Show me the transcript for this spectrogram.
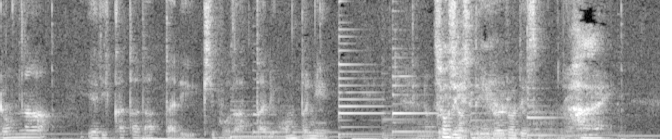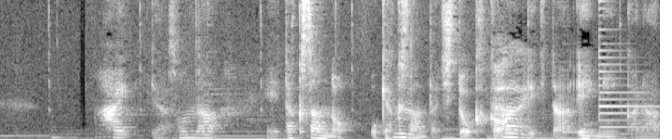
いろんなやり方だったり規模だったり本当にリノベーションっていろいろですもんね。はい、はい、ではそんな、えーたくさんのお客さんたちと関わってきたエイミーから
